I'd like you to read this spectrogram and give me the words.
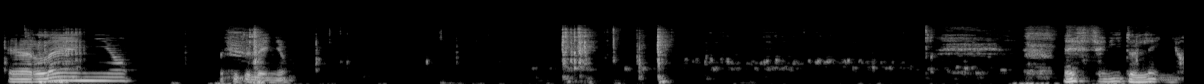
e il legno. Lasciate il legno. È finito il legno.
